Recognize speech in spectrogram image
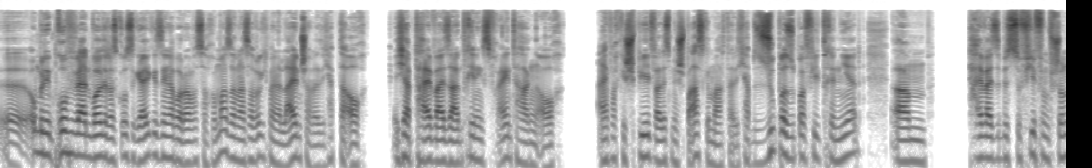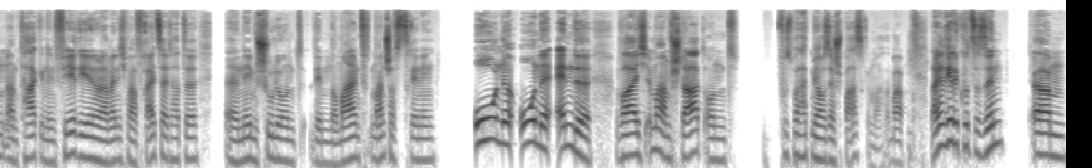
äh, unbedingt Profi werden wollte, das große Geld gesehen habe oder was auch immer, sondern es war wirklich meine Leidenschaft. Also ich habe da auch, ich habe teilweise an trainingsfreien Tagen auch einfach gespielt, weil es mir Spaß gemacht hat. Ich habe super, super viel trainiert. Ähm, teilweise bis zu vier, fünf Stunden am Tag in den Ferien oder wenn ich mal Freizeit hatte, äh, neben Schule und dem normalen Mannschaftstraining ohne, ohne Ende war ich immer am Start und Fußball hat mir auch sehr Spaß gemacht. Aber lange Rede, kurzer Sinn. Ähm,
